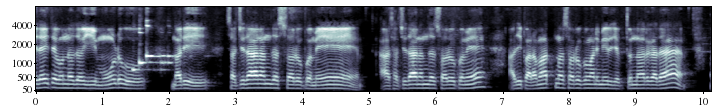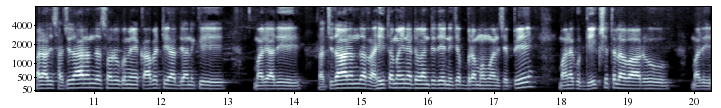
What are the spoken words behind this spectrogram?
ఏదైతే ఉన్నదో ఈ మూడు మరి సచిదానంద స్వరూపమే. ఆ సచిదానంద స్వరూపమే అది పరమాత్మ స్వరూపం అని మీరు చెప్తున్నారు కదా. మరి అది సచిదానంద స్వరూపమే కాబట్టి అది దానికి మరి అది సచిదానంద రహితమైనటువంటిదే నిజ బ్రహ్మం అని చెప్పి మనకు దీక్షితుల వారు మరి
